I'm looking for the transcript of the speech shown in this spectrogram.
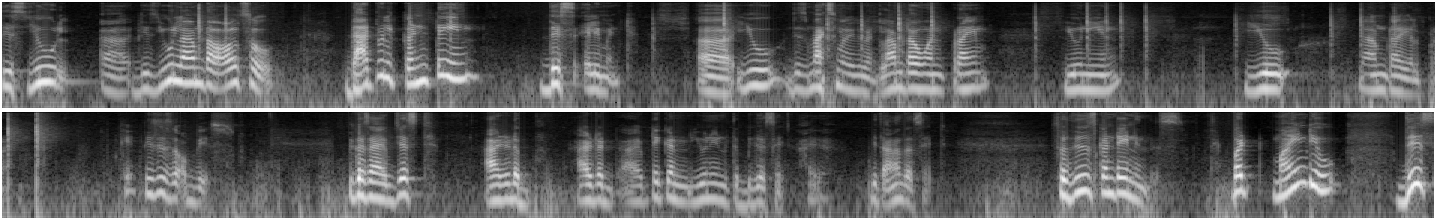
this u uh, this u lambda also that will contain this element uh, u this maximal element lambda 1 prime union u lambda l prime. Okay? This is obvious. Because I have just added a added I have taken union with a bigger set with another set. So this is contained in this. But mind you this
